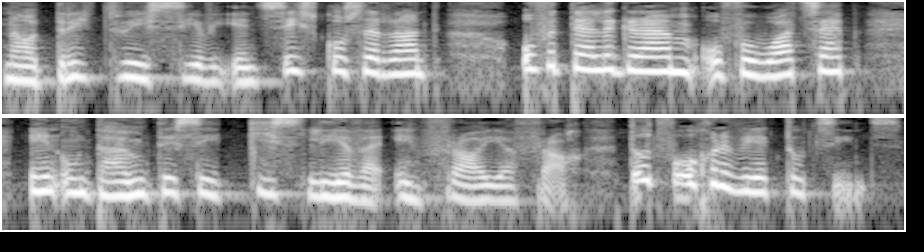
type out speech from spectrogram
na 32716 kosse rand of 'n Telegram of 'n WhatsApp en onthou om te sê kies lewe en vra jou vraag. Tot volgende week, totsiens.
